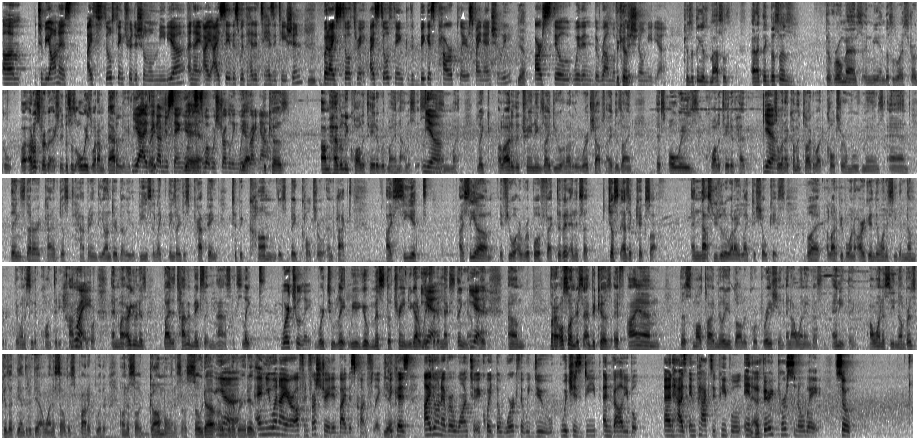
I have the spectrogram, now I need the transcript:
Um, to be honest, I still think traditional media, and I, I, I say this with hesitation, Mm. but I still think I still think the biggest power players financially Yeah. are still within the realm of Because- traditional media. Because the thing is, mass is, and I think this is the romance in me, and this is where I struggle. I don't struggle actually. This is always what I'm battling against. Yeah, I think right? I'm just saying well, Yeah, this is what we're struggling with yeah, right now. Because I'm heavily qualitative with my analysis. Yeah. And my like a lot of the trainings I do, a lot of the workshops I design, it's always qualitative heavy. Yeah. So when I come and talk about cultural movements and things that are kind of just happening in the underbelly, the beast, and like things are just prepping to become this big cultural impact, I see it. I see, um, if you will, a ripple effect of it, and it's at, just as it kicks off and that's usually what I like to showcase. But a lot of people want to argue and they want to see the number. They want to see the quantity. How many Right. people? And my argument is, by the time it makes it mass, it's late. we're too late. We're too late. We you missed the train. You got to wait for the next thing now, Yeah. right? Um, but I also understand because if I am this multi-million dollar corporation and I want to invest in anything, I want to see numbers because at the end of the day, I want to sell this product. Whether I want to sell gum, I want to sell soda, or whatever it is. And you and I are often frustrated by this conflict Yeah. because I don't ever want to equate the work that we do, which is deep and valuable and has impacted people in Mm-hmm. a very personal way. So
